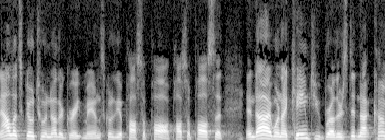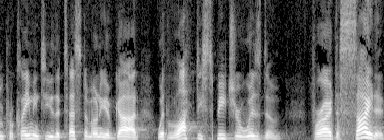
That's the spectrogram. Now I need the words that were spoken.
Now let's go to another great man. Let's go to the Apostle Paul. Apostle Paul said, And I, when I came to you, brothers, did not come proclaiming to you the testimony of God with lofty speech or wisdom, for I decided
